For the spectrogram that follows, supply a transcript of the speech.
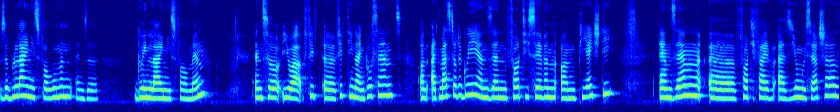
the blue line is for women and the green line is for men. And so you are 59% uh, at master degree and then 47 on PhD and then uh, 45 as young researchers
